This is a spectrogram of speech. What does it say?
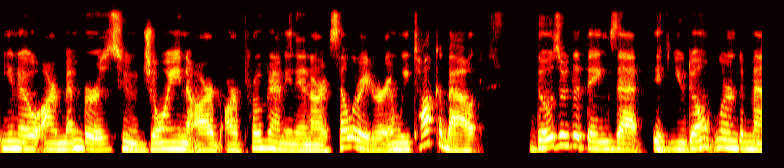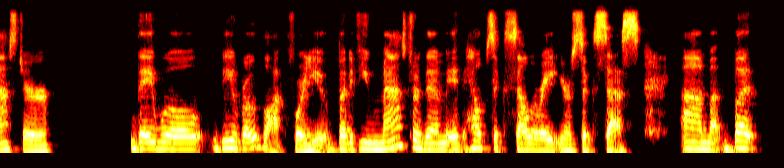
you know our members who join our our programming in our accelerator, and we talk about those are the things that if you don't learn to master, they will be a roadblock for you. But if you master them, it helps accelerate your success. Um, but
